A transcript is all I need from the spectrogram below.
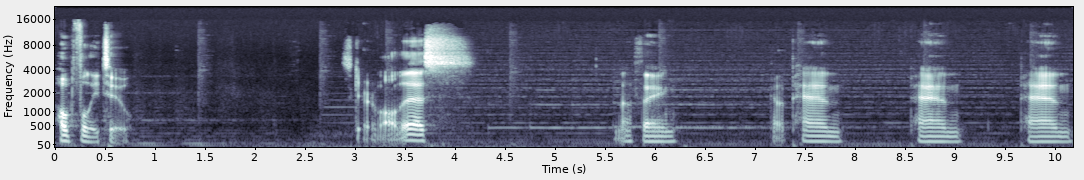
hopefully two. Scared of all this. Nothing. Got a pen, pen, pen,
